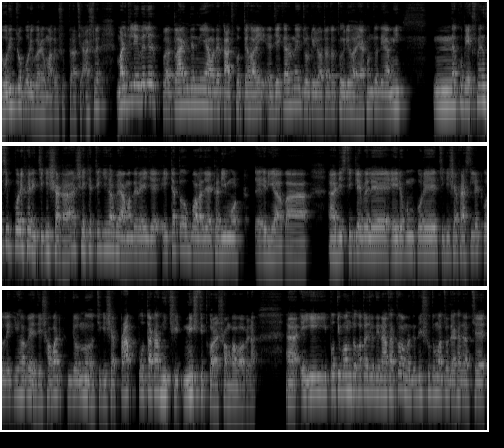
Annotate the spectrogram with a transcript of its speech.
দরিদ্র পরিবারেও মাদকাসক্ত আছে। আসলে মাল্টি লেভেলের ক্লায়েন্টদের নিয়ে আমাদের কাজ করতে হয়, যে কারণে জটিলতাটা তৈরি হয়। এখন যদি আমি খুব এক্সপেন্সিভ করে ফেলি চিকিৎসাটা, সেক্ষেত্রে কি হবে? আমাদের এই যে, এইটা তো বলা যায় একটা রিমোট এরিয়া বা ডিস্ট্রিক্ট লেভেলে এইরকম করে চিকিৎসা ফ্যাসিলেট করলে কি হবে? যে সবার জন্য চিকিৎসার প্রাপ্যতাটা নিশ্চিত- করা সম্ভব হবে না। এই প্রতিবন্ধকতা যদি না থাকতো, আমরা যদি শুধুমাত্র দেখা যাচ্ছে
